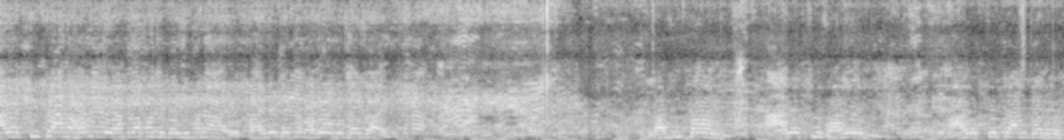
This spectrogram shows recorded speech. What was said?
আর একটু টান হবে, আমরা মনে করি মনে হয়। বাইরে থেকে ভালো বোঝা যায়। রাজীব ভাই আর একটু ছাড়েন আর একটু টান করেন।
